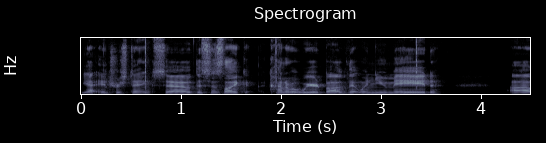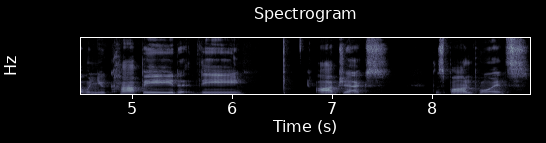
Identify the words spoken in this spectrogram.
yeah, interesting. So this is like kind of a weird bug that when you made, uh, when you copied the objects, the spawn points,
